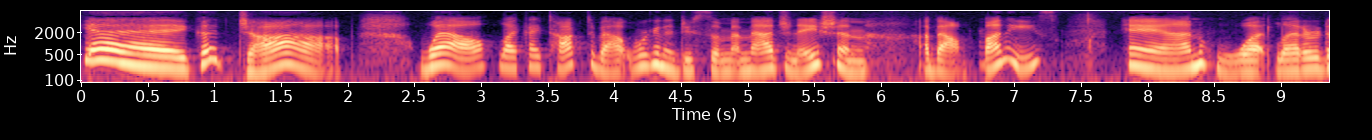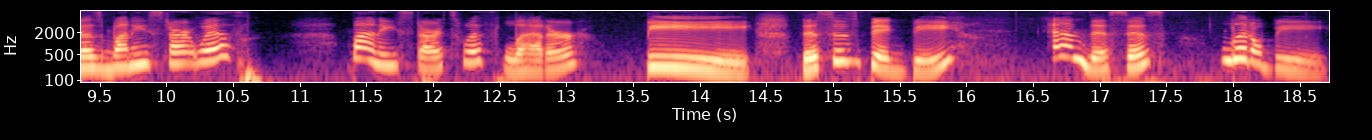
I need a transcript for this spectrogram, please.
Yay, good job. Well, like I talked about, we're going to do some imagination about bunnies. And what letter does bunny start with? Bunny starts with letter B. This is big B and this is little b.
